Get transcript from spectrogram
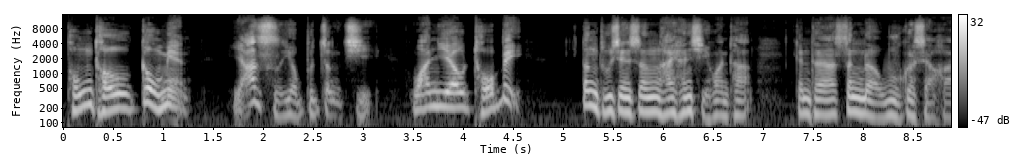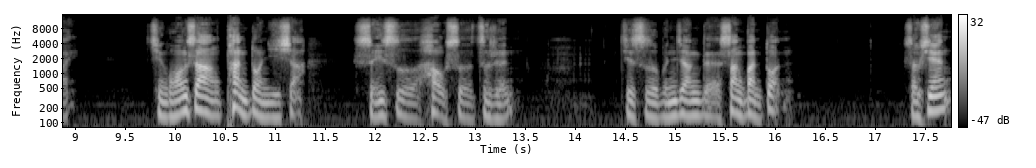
蓬头垢面。’”牙齿又不整齐，弯腰驼背，登徒先生还很喜欢他，跟他生了五个小孩。请皇上判断一下，谁是好色之人？这是文章的上半段。首先，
